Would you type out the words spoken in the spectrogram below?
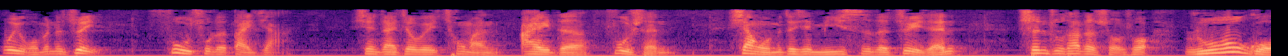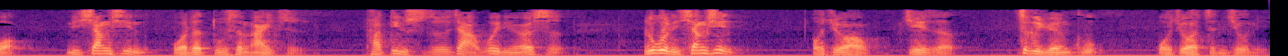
为我们的罪付出了代价。现在这位充满爱的父神向我们这些迷失的罪人伸出他的手说：如果你相信我的独生爱子，他定十字架为你而死。如果你相信，我就要借着这个缘故，我就要拯救你。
